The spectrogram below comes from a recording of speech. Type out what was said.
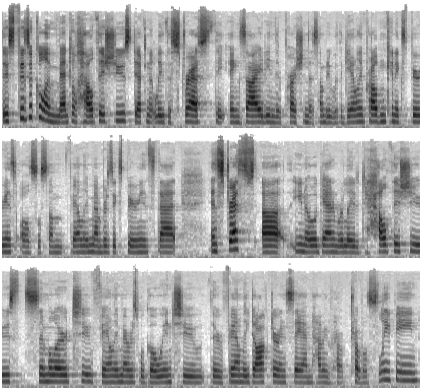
There's physical and mental health issues, definitely the stress, the anxiety, and depression that somebody with a gambling problem can experience. Also, some family members experience that. And stress, uh, you know, again, related to health issues, similar to family members will go into their family doctor and say, I'm having trouble sleeping,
